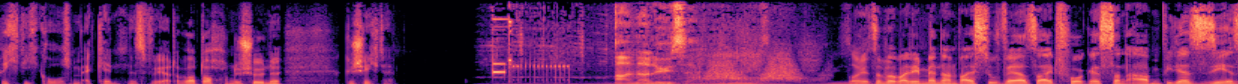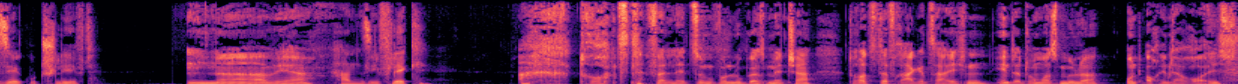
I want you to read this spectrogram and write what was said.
richtig großem Erkenntniswert, aber doch eine schöne Geschichte. Analyse. So, jetzt sind wir bei den Männern. Weißt du, wer seit vorgestern Abend wieder sehr, sehr gut schläft? Na, wer? Hansi Flick. Ach, trotz der Verletzung von Lukas Metscher, trotz der Fragezeichen hinter Thomas Müller und auch hinter Reus?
